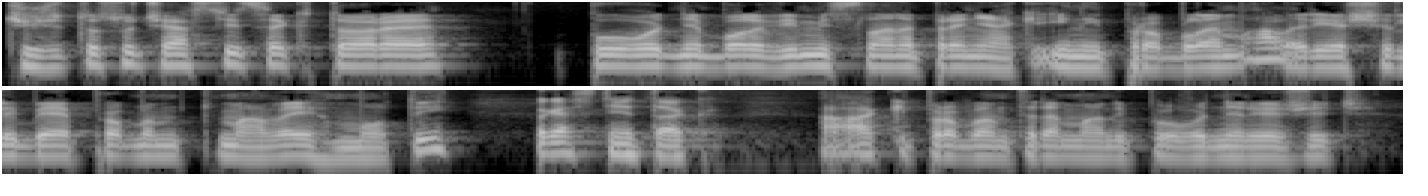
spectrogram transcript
Čiže to sú častice, ktoré pôvodne boli vymyslené pre nejaký iný problém, ale riešili by aj problém tmavej hmoty? Presne tak. A aký problém teda mali pôvodne riešiť?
